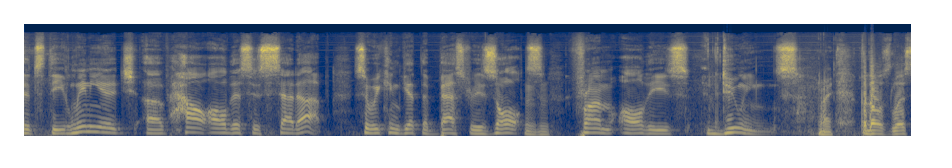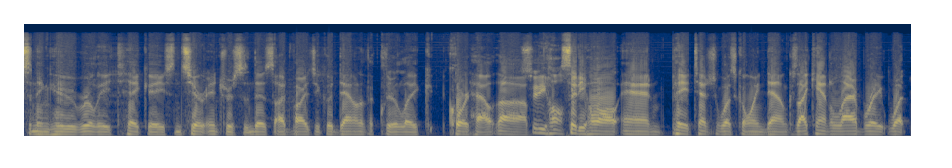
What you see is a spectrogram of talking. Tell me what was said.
it's the lineage of how all this is set up, so we can get the best results from all these doings. Right. For those listening who really take a sincere interest in this, I advise you go down to the Clear Lake Courthouse, uh, City Hall. City Hall, and pay attention to what's going down because I can't elaborate what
